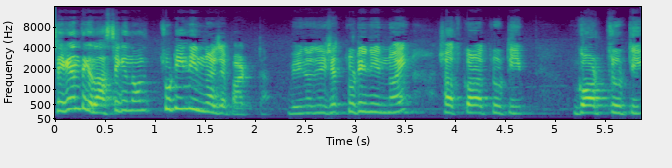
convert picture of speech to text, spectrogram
সেখান থেকে লাস্টে কিন্তু আমাদের ত্রুটি নির্ণয় যে পার্টটা বিভিন্ন জিনিসের ত্রুটি নির্ণয় শতকরা ত্রুটি, গড় ত্রুটি।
